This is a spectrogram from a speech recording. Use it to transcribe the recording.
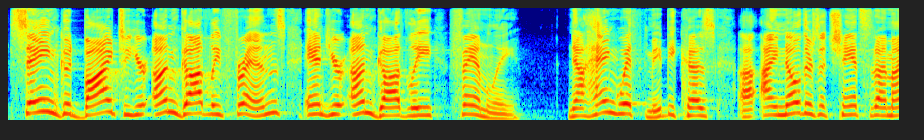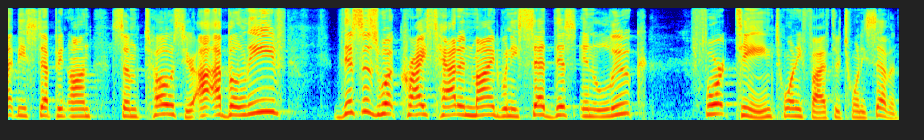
saying goodbye to your ungodly friends and your ungodly family. Now, hang with me because uh, I know there's a chance that I might be stepping on some toes here. I, I believe this is what Christ had in mind when he said this in Luke 14 25 through 27.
